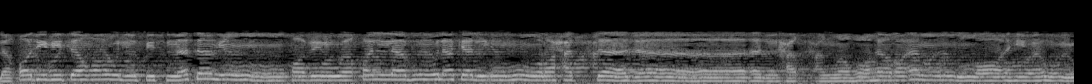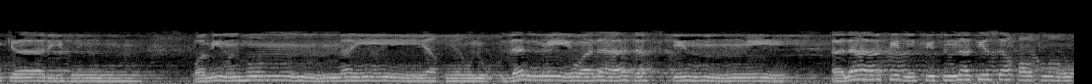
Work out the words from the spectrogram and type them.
لقد ابتغوا الفتنة من قبل وقلبوا لك الأمور حتى جاء الحق وظهر أمر الله وهم كارهون. ومنهم من يقول ذلي ولا تفتني. ألا في الفتنة سقطوا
